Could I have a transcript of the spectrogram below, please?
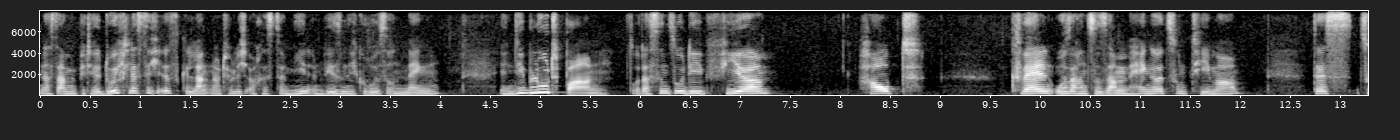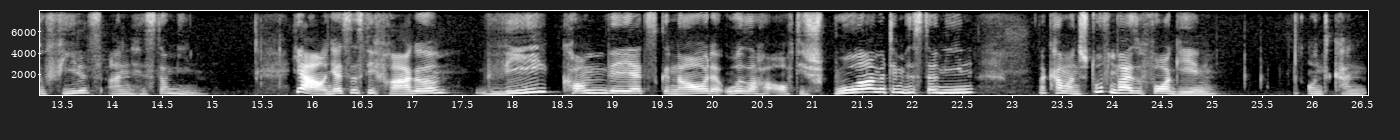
wenn das Darmepithel durchlässig ist, gelangt natürlich auch Histamin in wesentlich größeren Mengen in die Blutbahn. So, das sind so die vier Hauptquellen, Ursachen, Zusammenhänge zum Thema des zu viels an Histamin. Ja, und jetzt ist die Frage, wie kommen wir jetzt genau der Ursache auf die Spur mit dem Histamin? Da kann man stufenweise vorgehen und kann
